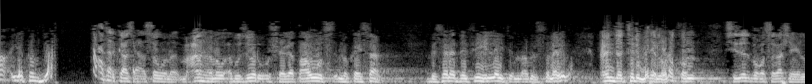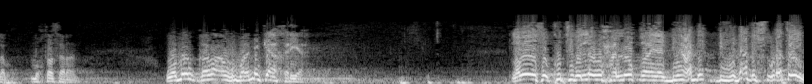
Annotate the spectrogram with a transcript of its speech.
ah iyo tafdiil aarkaas asaguna macnahan abu zubayr uu sheegay taawuus ibnu kaysaan bisanadin fiihi leyt ibn abi sulaym cinda tirmidi mukhtasaran waman qara'ahu ninka akhriya. Labadaas kutiba le waxaa loo qorayaa bihibaabi suuratayn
